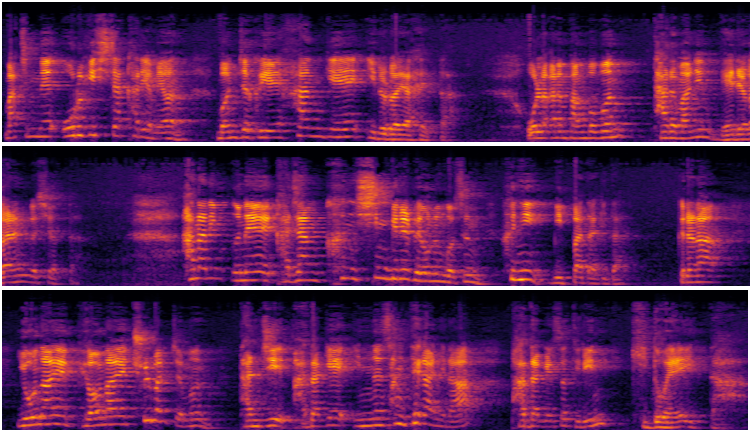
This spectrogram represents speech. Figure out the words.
마침내 오르기 시작하려면 먼저 그의 한계에 이르러야 했다. 올라가는 방법은 다름 아닌 내려가는 것이었다. 하나님 은혜의 가장 큰 신비를 배우는 것은 흔히 밑바닥이다. 그러나 요나의 변화의 출발점은 단지 바닥에 있는 상태가 아니라 바닥에서 드린 기도에 있다.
